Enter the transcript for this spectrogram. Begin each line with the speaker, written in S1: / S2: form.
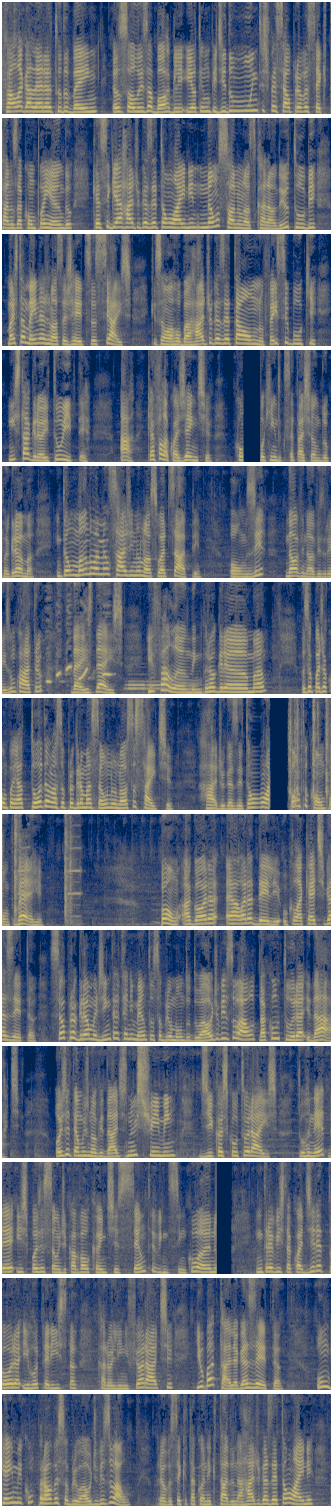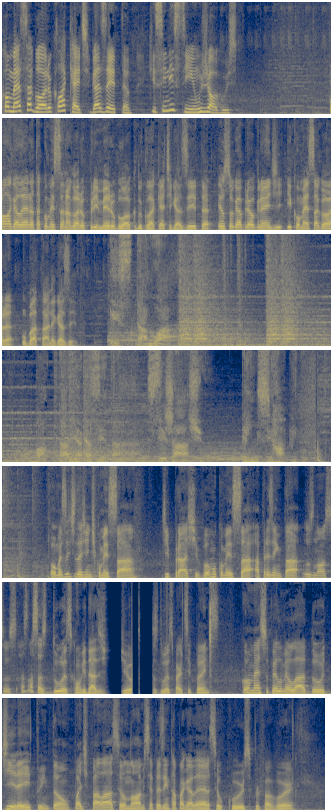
S1: Fala galera, tudo bem? Eu sou Luísa Borgli e eu tenho um pedido muito especial para você que está nos acompanhando, que é seguir a Rádio Gazeta Online não só no nosso canal do YouTube, mas também nas nossas redes sociais, que são arroba Rádio Gazeta On no Facebook, Instagram e Twitter. Ah, quer falar com a gente? Com um pouquinho do que você está achando do programa? Então manda uma mensagem no nosso WhatsApp. 11 99314 1010. E falando em programa, você pode acompanhar toda a nossa programação no nosso site, radiogazetaonline.com.br. Bom, agora é a hora dele, o Claquete Gazeta, seu programa de entretenimento sobre o mundo do audiovisual, da cultura e da arte. Hoje temos novidades no streaming, dicas culturais, turnê de exposição de Cavalcante 125 anos, entrevista com a diretora e roteirista Caroline Fiorati e o Batalha Gazeta, um game com provas sobre o audiovisual. Para você que está conectado na Rádio Gazeta Online, começa agora o Claquete Gazeta, que se iniciam os jogos.
S2: Fala galera, tá começando agora o primeiro bloco do Claquete Gazeta. Eu sou Gabriel Grande e começa agora o Batalha Gazeta.
S3: Está no ar. Batalha Gazeta. Seja ágil. Pense rápido.
S2: Bom, mas antes da gente começar, de praxe, vamos começar a apresentar os nossos, as nossas duas convidadas de hoje, as duas participantes. Começo pelo meu lado direito, então. Pode falar seu nome, se apresentar pra galera, seu curso, por favor.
